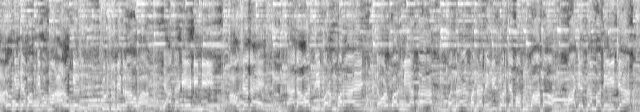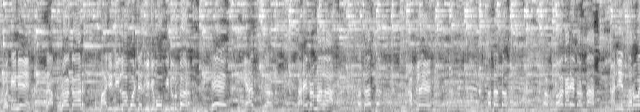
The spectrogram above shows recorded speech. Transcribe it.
आरोग्याच्या बाबतीपासून आरोग्य सुटसुटीत राहावा यासाठी हे दिंडी आवश्यक आहे. ह्या गावाची परंपरा आहे. जवळपास मी आता पंधरा पंधरा ते वीस वर्षापासून पाहतो. महा जगदंबा देवीच्या वतीने त्या पुढाकार माजी जिल्हा परिषद विजूभाऊ पिदुरकर हे ह्या कार्यक्रमाला सतत आपले सतत सहकार्य करतात. आणि सर्व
